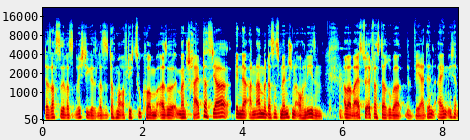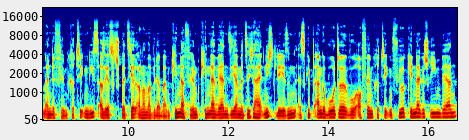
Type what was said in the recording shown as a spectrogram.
da sagst du was Wichtiges, lass es doch mal auf dich zukommen. Also man schreibt das ja in der Annahme, dass es Menschen auch lesen. Aber weißt du etwas darüber, wer denn eigentlich am Ende Filmkritiken liest? Also jetzt speziell auch nochmal wieder beim Kinderfilm. Kinder werden sie ja mit Sicherheit nicht lesen. Es gibt Angebote, wo auch Filmkritiken für Kinder geschrieben werden.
